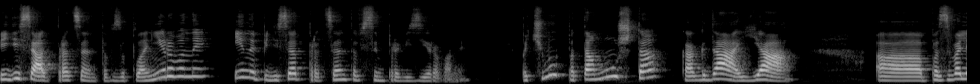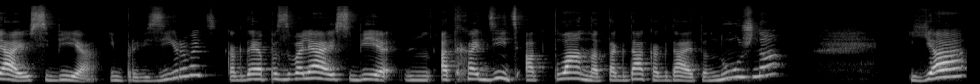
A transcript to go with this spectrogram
50% запланированы и на 50% симпровизированы. Почему? Потому что когда я э, позволяю себе импровизировать, когда я позволяю себе отходить от плана тогда, когда это нужно, я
